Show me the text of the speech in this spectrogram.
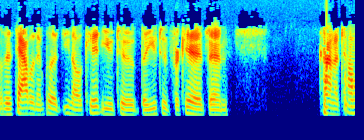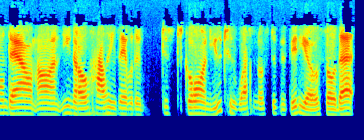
of his tablet and put, you know, kid YouTube, the YouTube for kids, and kind of tone down on, you know, how he's able to just go on YouTube watching those stupid videos. So that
